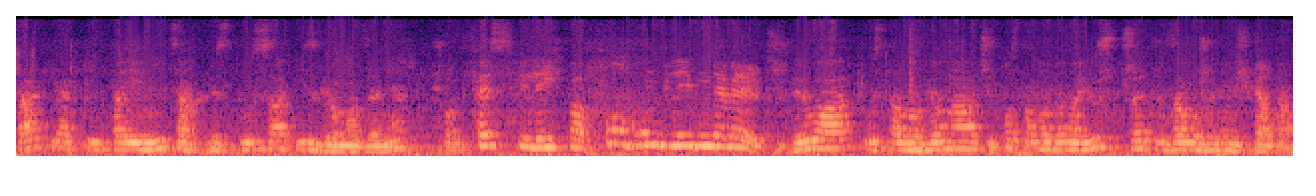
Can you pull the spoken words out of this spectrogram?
tak, jak i tajemnica Chrystusa i zgromadzenia schon festgelegt war vor Grundlegung der Welt. była ustanowiona, czy postanowiona już przed założeniem świata.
